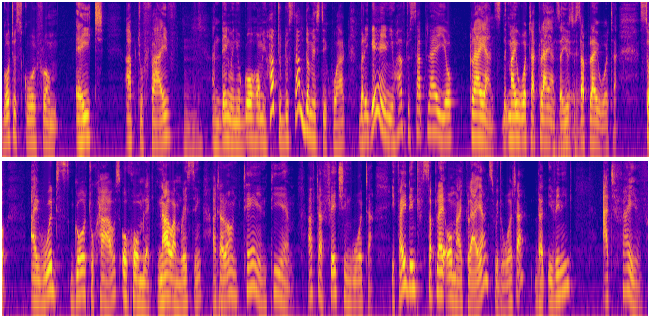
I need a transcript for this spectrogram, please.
go to school from 8 up to 5. Mm-hmm. And then when you go home, you have to do some domestic work. But again, you have to supply your clients, the, my water clients. I used to supply water. So I would go to house or home, like now I'm resting, at around 10 p.m. after fetching water. If I didn't supply all my clients with water that evening, at 5,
